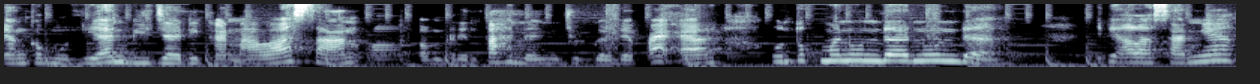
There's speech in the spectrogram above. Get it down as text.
yang kemudian dijadikan alasan oleh pemerintah dan juga DPR untuk menunda-nunda. Jadi alasannya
